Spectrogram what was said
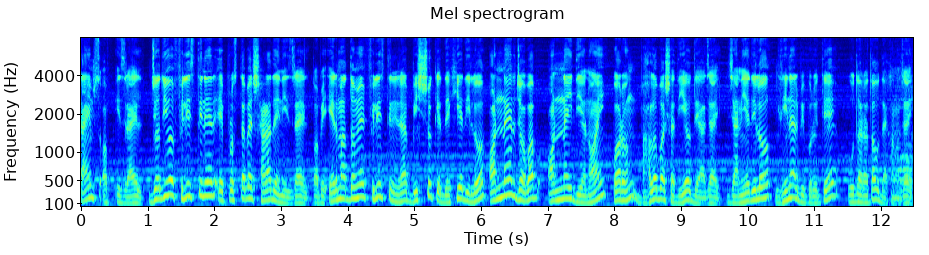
টাইমস অফ ইসরায়েল। যদিও ফিলিস্তিনের এ প্রস্তাবে সাড়া দেয়নি ইসরায়েল, তবে এর মাধ্যমে ফিলিস্তিনিরা বিশ্বকে দেখিয়ে দিল, অন্যায়ের জবাব অন্যায় দিয়ে নয়, বরং ভালোবাসা দিয়েও দেয়া যায়। জানিয়ে দিল, ঘৃণার বিপরীতে উদারতাও দেখানো যায়।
